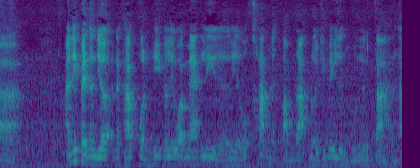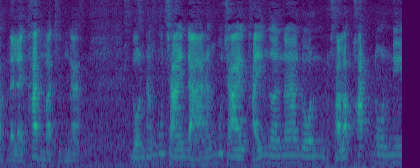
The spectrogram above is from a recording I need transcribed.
อ่าอันนี้เป็นกันเยอะนะครับ คนที่เขาเรียกว่า madly หรือเรียกว่าคลั่งในความรัก โดยที่ไม่ลืมหูลืมตานะครับ หลาย ๆ ท่านมาถึงนะ โดนทั้งผู้ชายด่า ทั้งผู้ชายไถเงินนะ โดนสารพัดโน่นนี่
